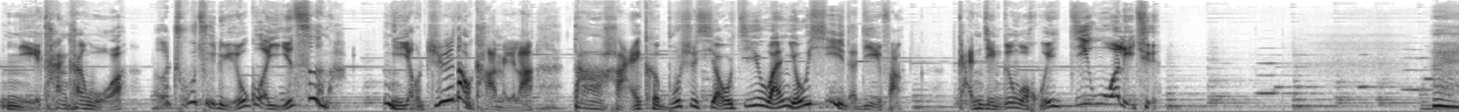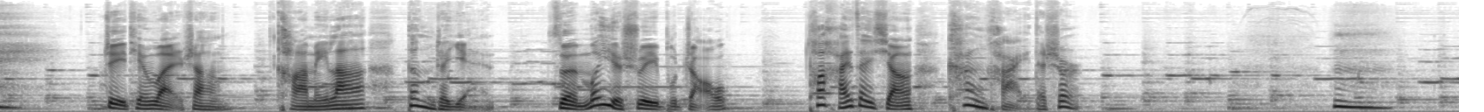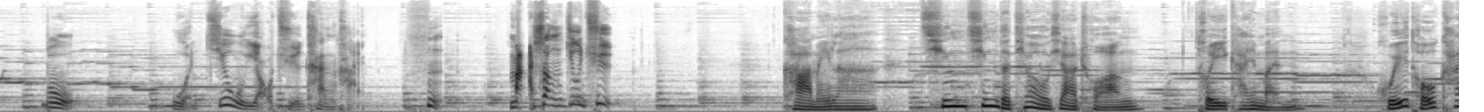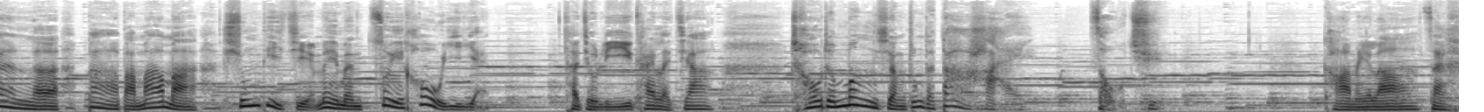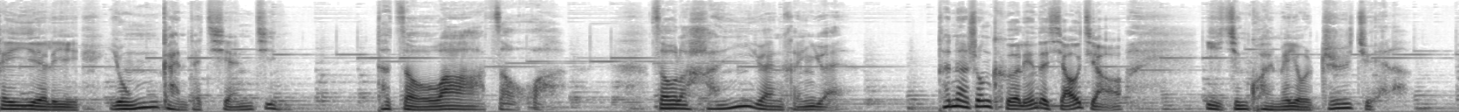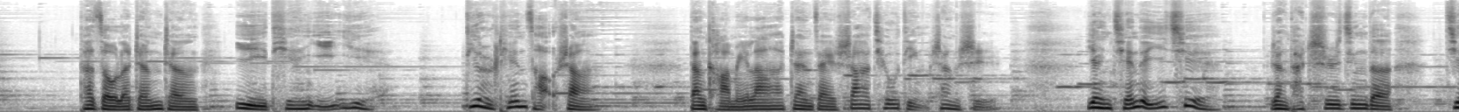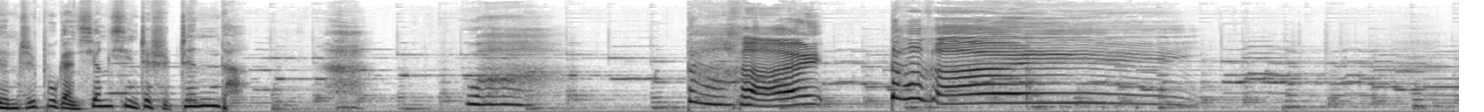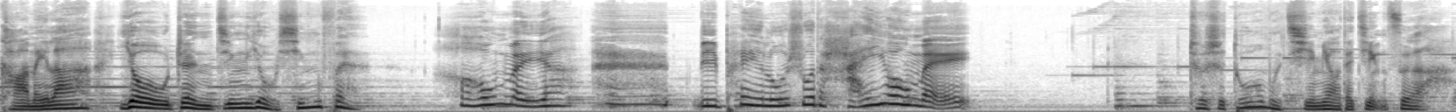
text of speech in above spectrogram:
你看看我，呃，出去旅游过一次嘛。你要知道，卡梅拉，大海可不是小鸡玩游戏的地方。赶紧跟我回鸡窝里去。唉，这天晚上，卡梅拉瞪着眼，怎么也睡不着。他还在想看海的事儿。嗯，不，我就要去看海。哼，马上就去。卡梅拉轻轻的跳下床，推开门，回头看了爸爸妈妈、兄弟姐妹们最后一眼，他就离开了家。朝着梦想中的大海走去。卡梅拉在黑夜里勇敢的前进，他走啊走啊，走了很远很远，他那双可怜的小脚已经快没有知觉了。他走了整整一天一夜，第二天早上。当卡梅拉站在沙丘顶上时，眼前的一切让他吃惊的，简直不敢相信这是真的。哇！大海，大海！卡梅拉又震惊又兴奋，好美呀！比佩罗说的还要美。这是多么奇妙的景色啊！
